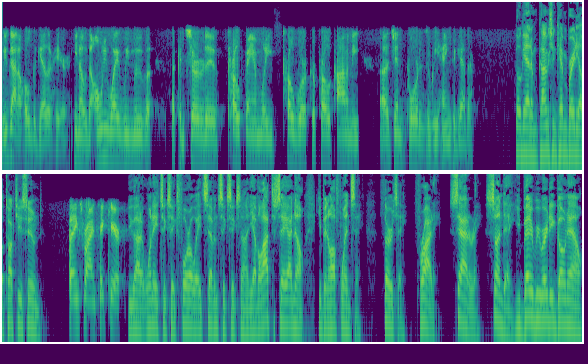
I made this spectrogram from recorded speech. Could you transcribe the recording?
we've got to hold together here. You know, the only way we move a, a conservative, pro-family, pro-worker, pro-economy uh, agenda forward is if we hang together. Go get him, Congressman Kevin Brady. I'll talk to you soon. Thanks, Ryan. Take care. You got it. 1 408 7669. You have a lot to say. I know. You've been off Wednesday, Thursday, Friday, Saturday, Sunday. You better be ready to go now.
